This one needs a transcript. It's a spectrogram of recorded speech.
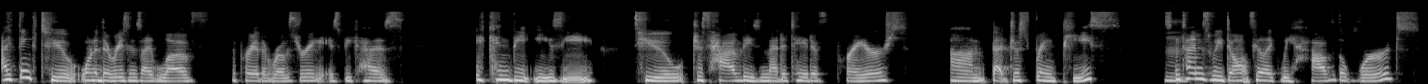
I think too, one of the reasons I love the prayer of the rosary is because it can be easy to just have these meditative prayers um, that just bring peace. Mm. Sometimes we don't feel like we have the words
